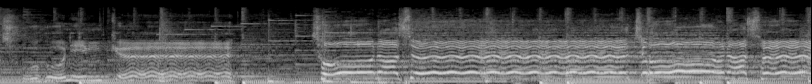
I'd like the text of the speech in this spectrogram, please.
주님께 전하세 전하세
